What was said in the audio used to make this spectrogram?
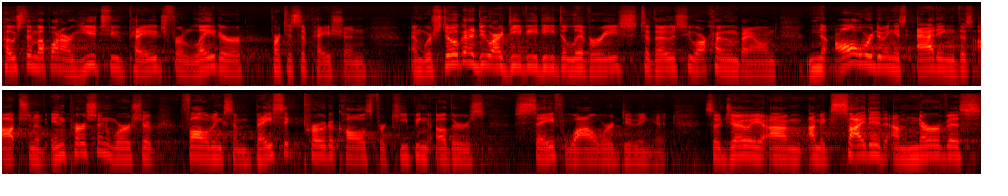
post them up on our YouTube page for later participation. And we're still going to do our DVD deliveries to those who are homebound. All we're doing is adding this option of in person worship, following some basic protocols for keeping others safe while we're doing it. So, Joey, I'm, I'm excited, I'm nervous,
